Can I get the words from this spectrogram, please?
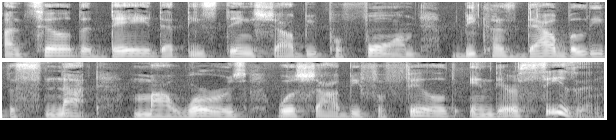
until the day that these things shall be performed, because thou believest not my words will shall be fulfilled in their season.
